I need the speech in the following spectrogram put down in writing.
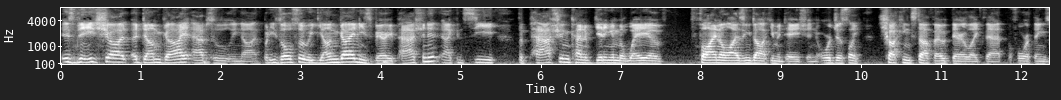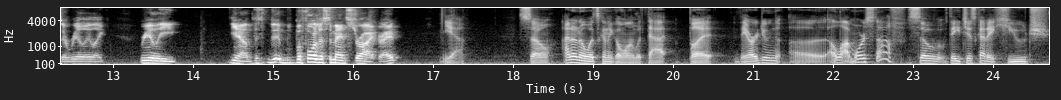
is Nadeshot a dumb guy? Absolutely not. But he's also a young guy and he's very passionate. And I can see the passion kind of getting in the way of finalizing documentation or just like chucking stuff out there like that before things are really like really, you know, the, before the cement's dried, right? Yeah. So I don't know what's going to go on with that, but they are doing uh, a lot more stuff. So they just got a huge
